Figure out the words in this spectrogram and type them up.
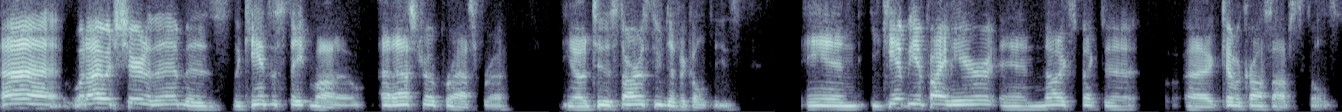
Uh, what I would share to them is the Kansas State motto: "Ad astra per aspera," you know, to the stars through difficulties. And you can't be a pioneer and not expect to uh, come across obstacles.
